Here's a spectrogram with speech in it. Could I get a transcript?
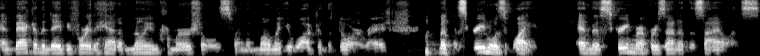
and back in the day before they had a million commercials from the moment you walked in the door, right? But the screen was white and the screen represented the silence.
